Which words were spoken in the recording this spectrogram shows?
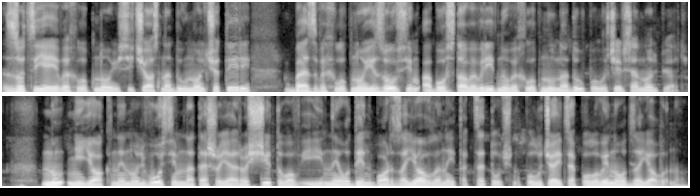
З оцією вихлопною зараз надув 0,4, без вихлопної зовсім, або ставив рідну вихлопну надув, получився 0,5. Ну, ніяк не 0,8 на те, що я розчитував, і не один бар заявлений, так це точно. Получається половину від заявленого.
